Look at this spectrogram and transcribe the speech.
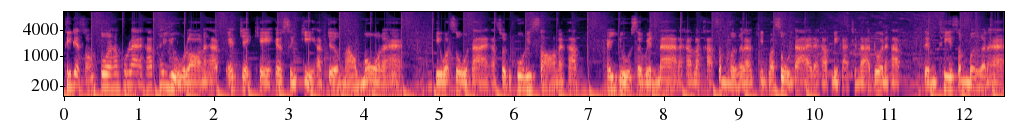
ทีเด็ด2ตัวนะครับคู่แรกครับ ถ้าอยู่รอนะครับ SJK เฮลซิงกิครับ เจอเมาโมนะฮะคิดว่าสู้ได้ครับ ส่วนคู่ที่สองนะครับ ให้อยู่เซเวนนานะครับ ราคาเสมอนะค,คิดว่าสู้ได้นะครับ มีการชนะด้วยนะครับ เต็มที่เสมอนะฮะ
